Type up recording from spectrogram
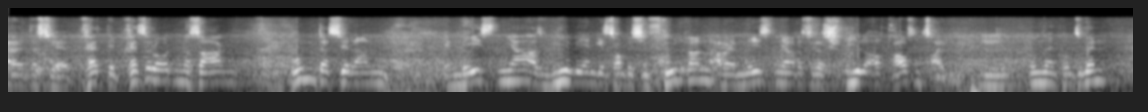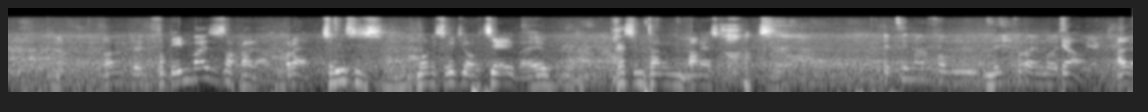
äh, dass wir den Presseleuten das sagen und dass wir dann im nächsten Jahr, also wir wären jetzt noch ein bisschen früh dran, aber im nächsten Jahr, dass wir das Spiel auch draußen zeigen, mhm. unseren Konsumenten. Von denen weiß es noch keiner. Oder zumindest noch nicht so richtig offiziell, weil Pressemitteilungen gerade erst raus. Erzähl mal vom, eurem neues ja, Projekt. Also,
